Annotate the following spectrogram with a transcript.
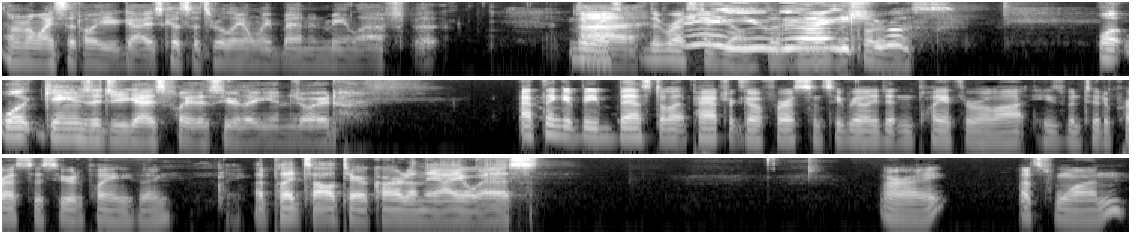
I don't know why I said all you guys because it's really only Ben and me left, but The rest, Uh, the rest Hey, of y'all. you the, the ones guys, sort of. What what games did you guys play this year that you enjoyed? I think it'd be best to let Patrick go first since he really didn't play through a lot. He's been too depressed this year to play anything. I played solitaire card on the iOS. All right, that's one.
